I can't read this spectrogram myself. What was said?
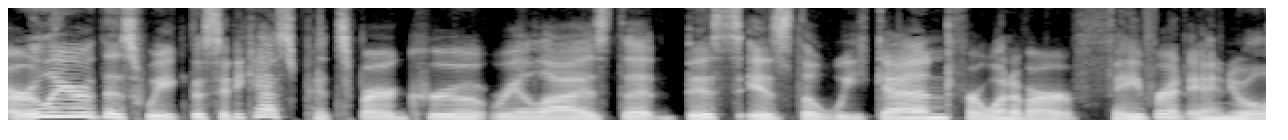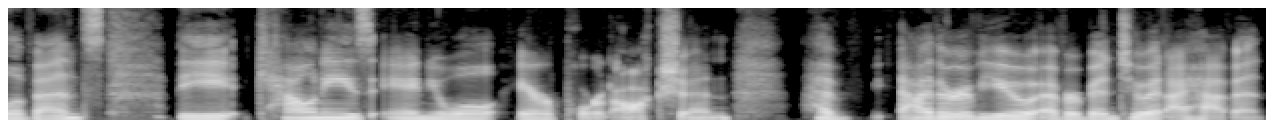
earlier this week, the CityCast Pittsburgh crew realized that this is the weekend for one of our favorite annual events, the county's annual airport auction. Have either of you ever been to it? I haven't.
